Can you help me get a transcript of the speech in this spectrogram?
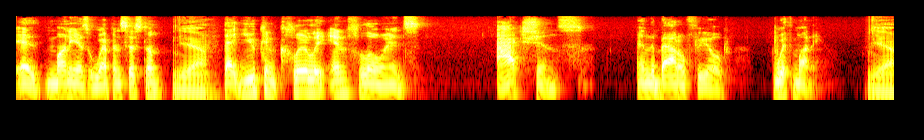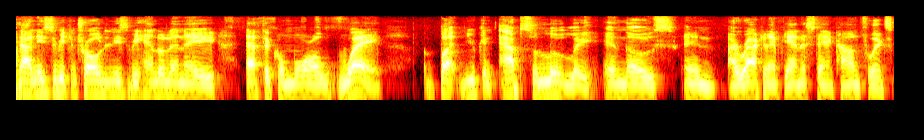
as money as a weapon system. Yeah, that you can clearly influence actions in the battlefield with money. Yeah. Now it needs to be controlled. It needs to be handled in a ethical, moral way but you can absolutely in those in Iraq and Afghanistan conflicts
